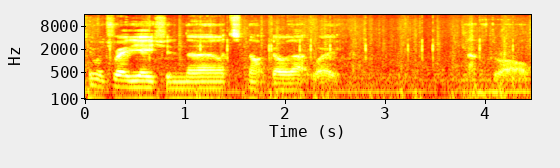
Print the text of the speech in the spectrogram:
Too much radiation there. Let's not go that way. After all.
